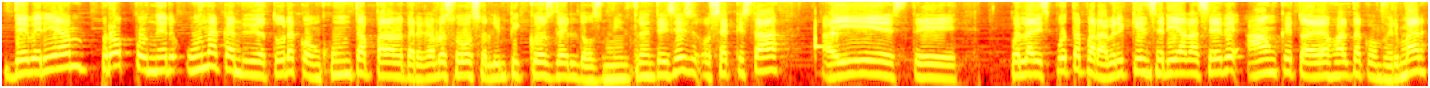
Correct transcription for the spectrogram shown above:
deberían proponer una candidatura conjunta para albergar los Juegos Olímpicos del 2036. O sea que está ahí este pues la disputa para ver quién sería la sede, aunque todavía falta confirmar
